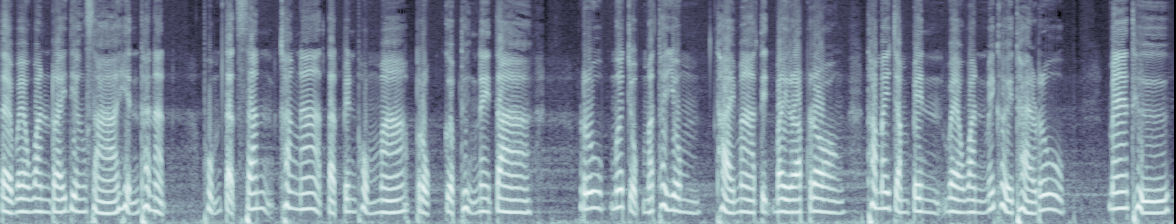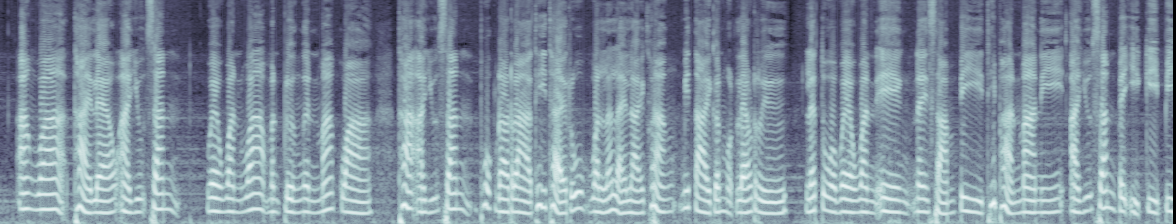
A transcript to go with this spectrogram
แต่แวววันไร้เดียงสาเห็นถนัด ผมตัดสั้นข้างหน้าตัดเป็นผมม้าปรกเกือบถึงในตา รูปเมื่อจบมัธยม ถ่ายมาติดใบรับรอง ถ้าไม่จำเป็นแวววันไม่เคยถ่ายรูป แม่ถือ อ้างว่าถ่ายแล้วอายุสั้น แวววันว่ามันเปลืองเงินมากกว่า ถ้าอายุสั้นพวกดาราที่ถ่ายรูปวันละหลาย ๆ ครั้งไม่ตายกันหมดแล้วหรือ และตัวแวววันเองในสามปีที่ผ่านมานี้อายุสั้นไปอีกกี่ปี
